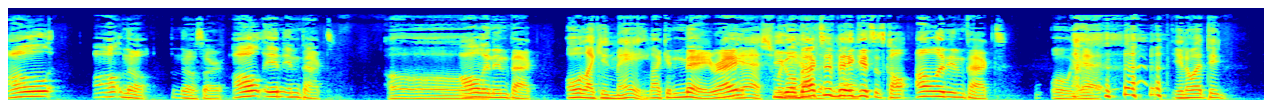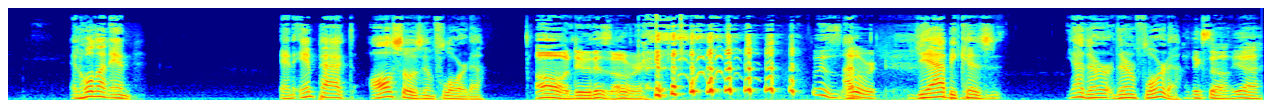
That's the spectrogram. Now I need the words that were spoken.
All all no no sorry. All in Impact. Oh, All in Impact. oh, like in May. Like in May, right? Yes, You go back to that, yeah. Vegas. It's called All in Impact. Oh yeah. you know what they and hold on and and Impact also is in Florida. Oh, dude, this is over. this is I'm- over. Yeah, because yeah, they're they're in Florida. I think so. Yeah,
